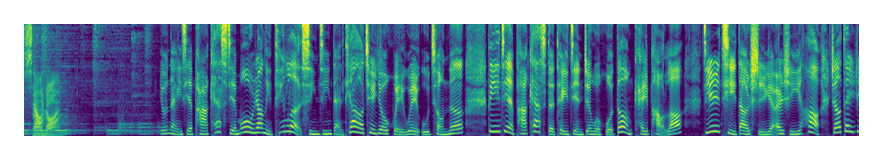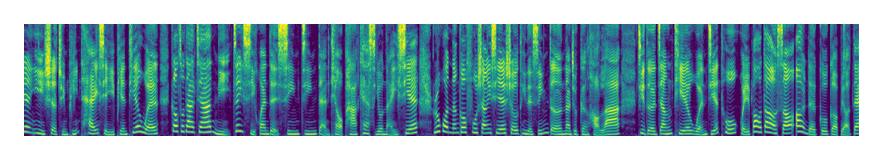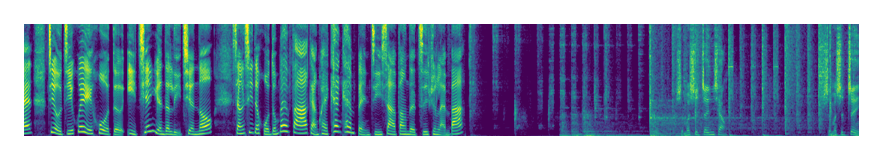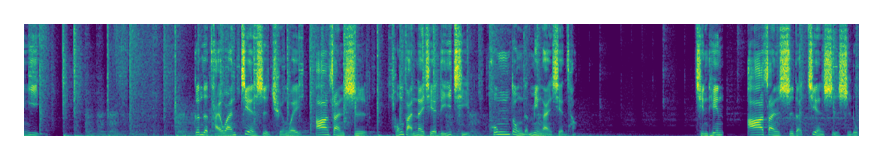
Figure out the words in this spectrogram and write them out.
小暖。有哪一些 podcast 节目让你听了心惊胆跳，却又回味无穷呢？第一届 podcast 的推荐征文活动开跑了，即日起到十月二十一号，只要在任意社群平台写一篇贴文，告诉大家你最喜欢的心惊胆跳 podcast 有哪一些。如果能够附上一些收听的心得，那就更好啦。记得将贴文截图回报到 s o n On 的 Google 表单，就有机会获得一千元的礼券哦。详细的活动办法，赶快看看本集下方的资讯栏吧。什么是真相？什么是正义？跟着台湾建识权威阿善师，重返那些离奇轰动的命案现场，请听阿善师的见识实录。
